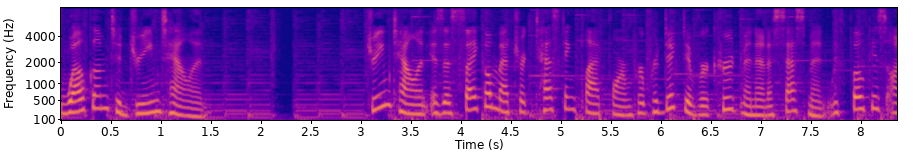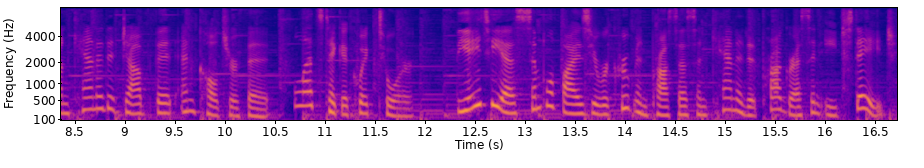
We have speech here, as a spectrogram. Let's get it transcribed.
Welcome to Dream Talent. Dream Talent is a psychometric testing platform for predictive recruitment and assessment with focus on candidate job fit and culture fit. Let's take a quick tour. The ATS simplifies your recruitment process and candidate progress in each stage.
